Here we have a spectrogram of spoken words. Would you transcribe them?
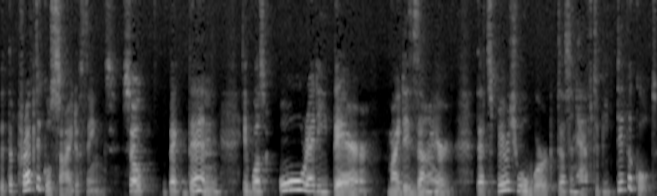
with the practical side of things. So back then, it was already there my desire that spiritual work doesn't have to be difficult,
